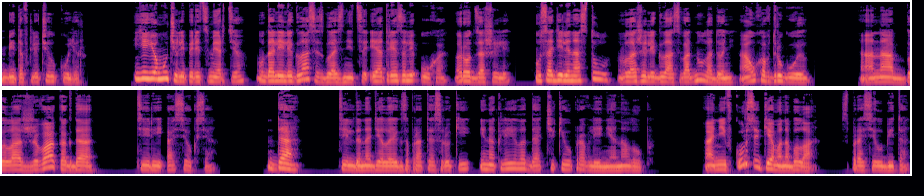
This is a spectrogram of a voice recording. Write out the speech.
Бита включил кулер. Ее мучили перед смертью, удалили глаз из глазницы и отрезали ухо, рот зашили. Усадили на стул, вложили глаз в одну ладонь, а ухо в другую. Она была жива, когда... Тирий осекся. Да, Тильда надела экзопротез руки и наклеила датчики управления на лоб. «Они в курсе, кем она была?» — спросил Бита.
